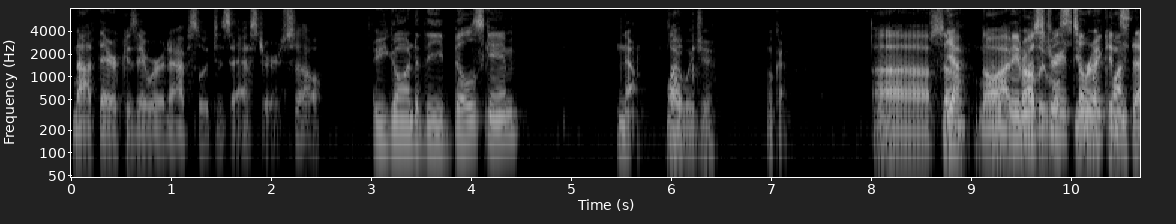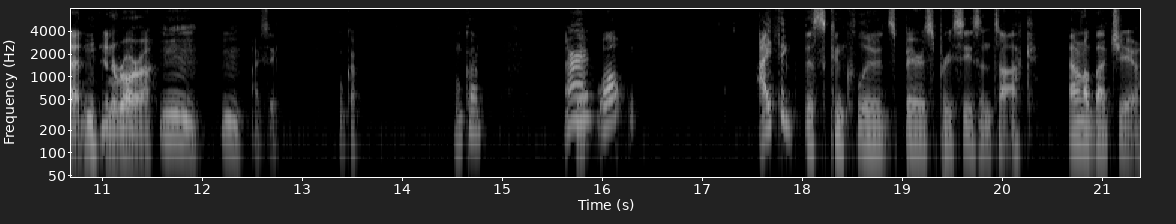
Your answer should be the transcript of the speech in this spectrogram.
not there because they were an absolute disaster. So Are you going to the Bills game? No. Why Nope. would you? Okay. Uh, So, yeah, no, I probably will see Rick instead Mhm. in Aurora. Mm, mm, I see. Okay. Okay. All right. Well, I think this concludes Bears preseason talk. I don't know about you,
